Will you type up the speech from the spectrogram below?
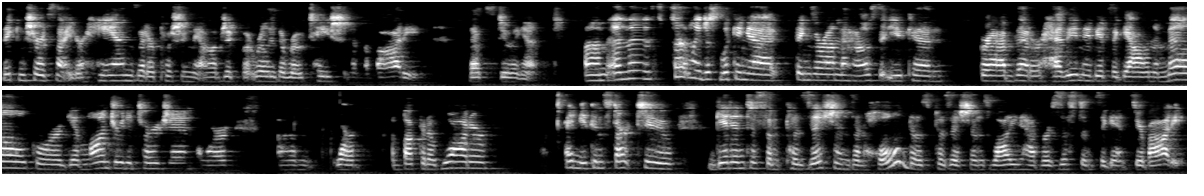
making sure it's not your hands that are pushing the object, but really the rotation in the body that's doing it. Um, and then certainly just looking at things around the house that you can grab that are heavy. Maybe it's a gallon of milk or again laundry detergent or um, or a bucket of water. And you can start to get into some positions and hold those positions while you have resistance against your body.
